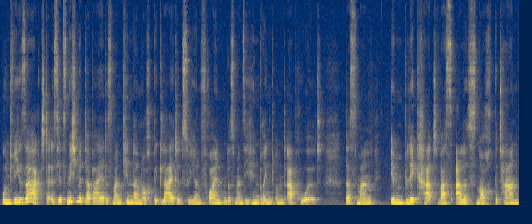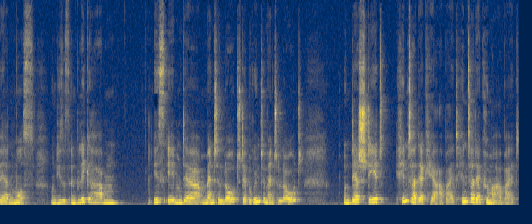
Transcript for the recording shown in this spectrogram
Und wie gesagt, da ist jetzt nicht mit dabei, dass man Kinder noch begleitet zu ihren Freunden, dass man sie hinbringt und abholt, dass man im Blick hat, was alles noch getan werden muss. Und dieses im Blick haben ist eben der Mental Load, der berühmte Mental Load. Und der steht hinter der Care-Arbeit, hinter der Kümmerarbeit.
